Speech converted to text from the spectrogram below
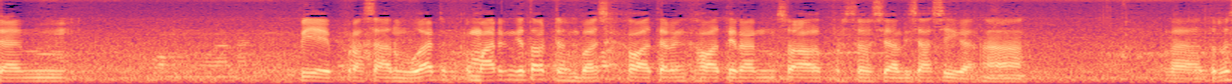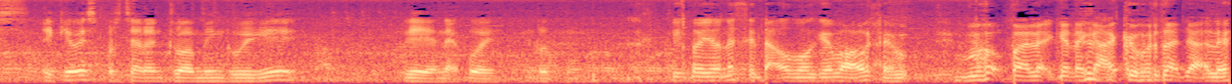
Dan piye perasaanmu kan kemarin kita udah bahas kekhawatiran-kekhawatiran soal bersosialisasi kan? Heeh. nah terus iki wis berjalan dua minggu iki piye nek kowe menurutmu? Ki koyone sing tak omongke mau. Mbok balik ke nek aku pertanyaane.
